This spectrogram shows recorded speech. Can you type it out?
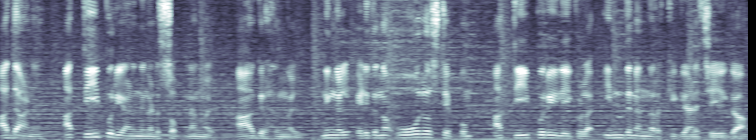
അതാണ് ആ തീപ്പൊരിയാണ് നിങ്ങളുടെ സ്വപ്നങ്ങൾ ആഗ്രഹങ്ങൾ. നിങ്ങൾ എടുക്കുന്ന ഓരോ സ്റ്റെപ്പും ആ തീപ്പൊരിയിലേക്കുള്ള ഇന്ധനം നിറയ്ക്കുകയാണ് ചെയ്യുക.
